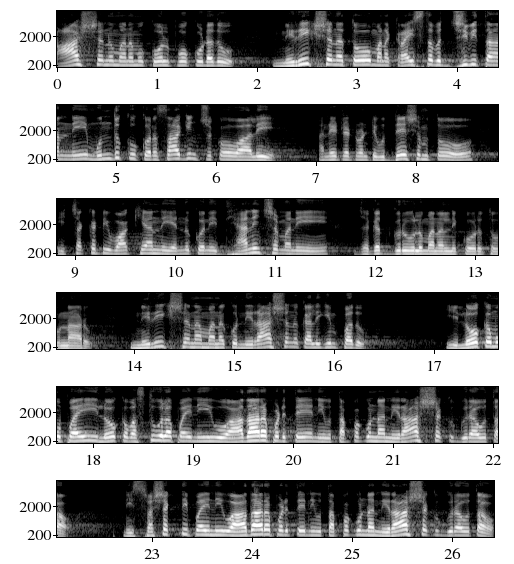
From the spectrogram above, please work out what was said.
ఆశను మనము కోల్పోకూడదు. నిరీక్షణతో మన క్రైస్తవ జీవితాన్ని ముందుకు కొనసాగించుకోవాలి అనేటటువంటి ఉద్దేశంతో ఈ చక్కటి వాక్యాన్ని ఎన్నుకొని ధ్యానించమని జగద్గురువులు మనల్ని కోరుతున్నారు నిరీక్షణ మనకు నిరాశను కలిగింపదు. ఈ లోకముపై లోక వస్తువులపై నీవు ఆధారపడితే నీవు తప్పకుండా నిరాశకు గురవుతావు. నీ స్వశక్తిపై నీవు ఆధారపడితే నీవు తప్పకుండా నిరాశకు గురవుతావు.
